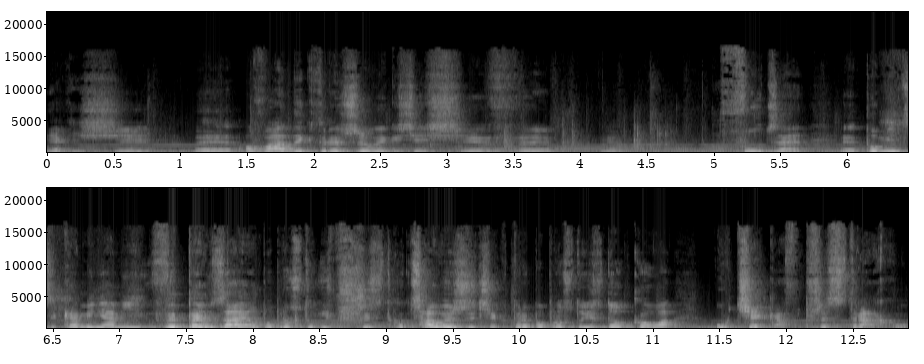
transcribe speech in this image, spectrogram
jakieś e, owady, które żyły gdzieś w e, fudze e, pomiędzy kamieniami, wypełzają po prostu i wszystko, całe życie, które po prostu jest dookoła, ucieka w przestrachu.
